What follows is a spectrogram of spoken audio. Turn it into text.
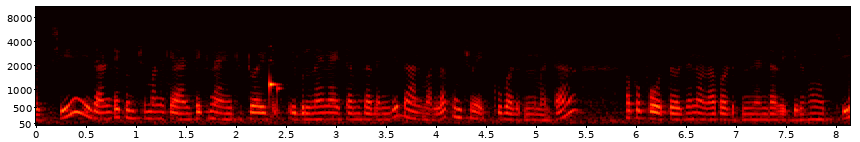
వచ్చి ఇదంటే కొంచెం మనకి antique ninety two item triple nine item కదండి. దానివల్ల కొంచెం ఎక్కువ పడుతుంది అనమాట ఒక ఫోర్ థౌజండ్ అలా పడుతుందండి ఆ విగ్రహం వచ్చి.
